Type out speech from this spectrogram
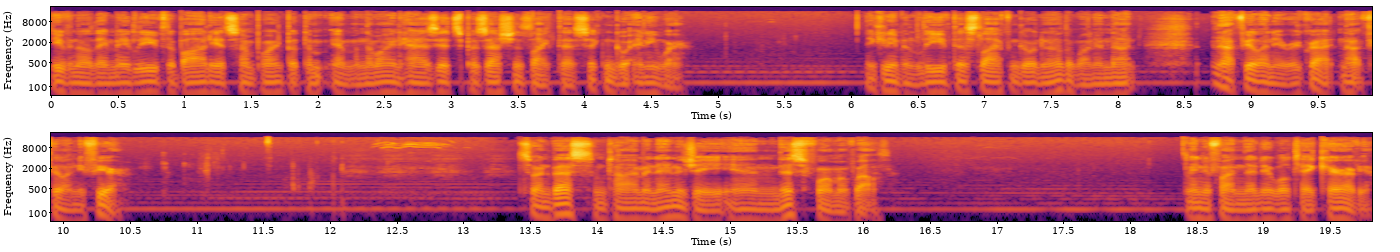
Even though they may leave the body at some point, but the, when the mind has its possessions like this, it can go anywhere. You can even leave this life and go to another one and not, not feel any regret, not feel any fear. So invest some time and energy in this form of wealth, and you'll find that it will take care of you.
